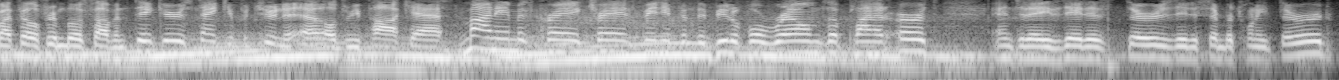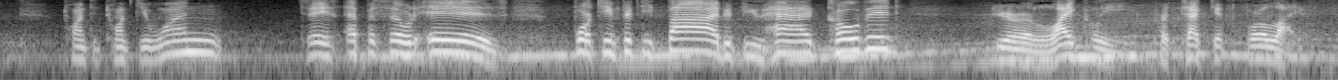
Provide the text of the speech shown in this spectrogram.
my fellow Sovereign thinkers. Thank you for tuning to LL3 Podcast. My name is Craig, transmitting from the beautiful realms of planet Earth. And today's date is Thursday, December 23rd, 2021. Today's episode is 1455. If you had COVID, you're likely protected for life.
